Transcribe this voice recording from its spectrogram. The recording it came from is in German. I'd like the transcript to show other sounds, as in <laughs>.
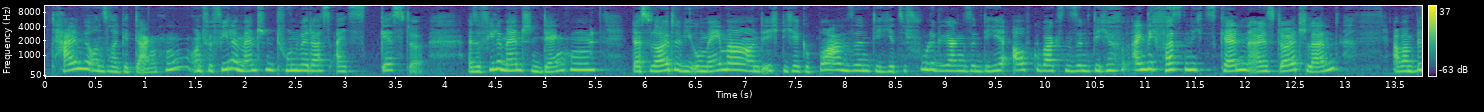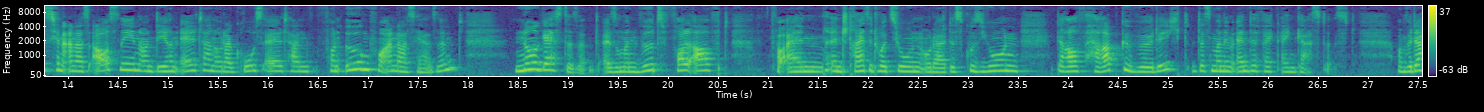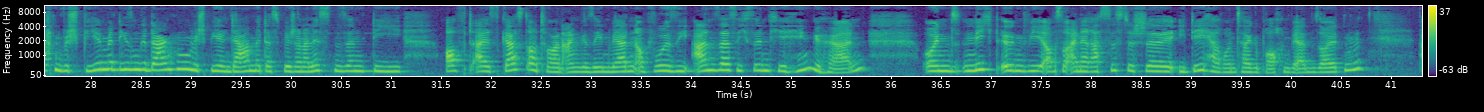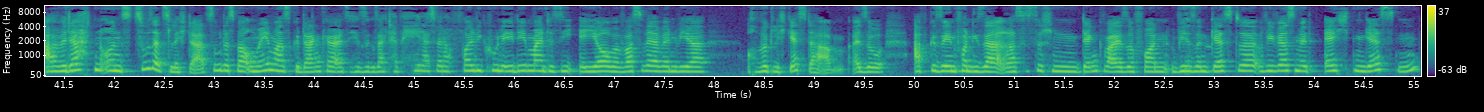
teilen wir unsere Gedanken und für viele Menschen tun wir das als Gäste. Also viele Menschen denken, dass Leute wie Umeima und ich, die hier geboren sind, die hier zur Schule gegangen sind, die hier aufgewachsen sind, die hier <laughs> eigentlich fast nichts kennen als Deutschland, aber ein bisschen anders aussehen und deren Eltern oder Großeltern von irgendwo anders her sind, nur Gäste sind. Also man wird voll oft, vor allem in Streitsituationen oder Diskussionen, darauf herabgewürdigt, dass man im Endeffekt ein Gast ist. Und wir dachten, wir spielen mit diesem Gedanken. Wir spielen damit, dass wir Journalisten sind, die oft als Gastautoren angesehen werden, obwohl sie ansässig sind, hier hingehören und nicht irgendwie auf so eine rassistische Idee heruntergebrochen werden sollten. Aber wir dachten uns zusätzlich dazu, das war Umemas Gedanke, als ich so gesagt habe, hey, das wäre doch voll die coole Idee, meinte sie, ey, yo, aber was wäre, wenn wir auch wirklich Gäste haben. Also abgesehen von dieser rassistischen Denkweise von wir sind Gäste, wie wäre es mit echten Gästen?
